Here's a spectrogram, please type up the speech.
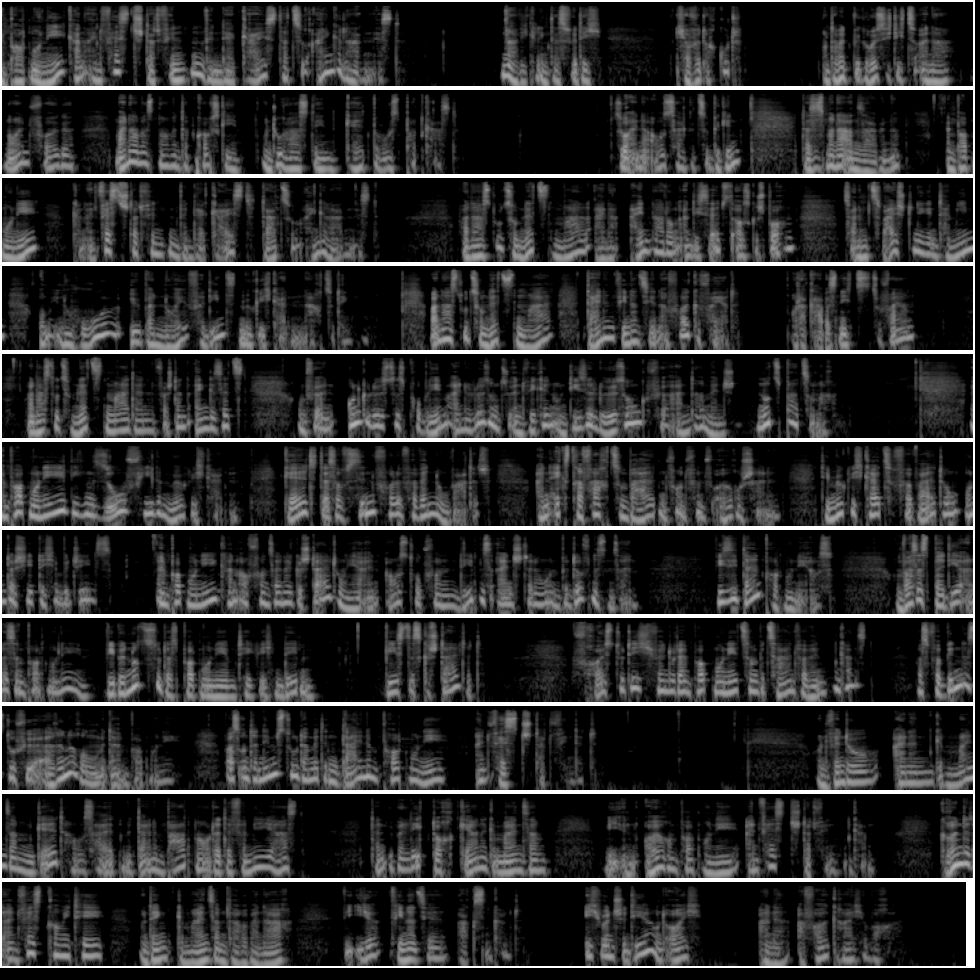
Im Portemonnaie kann ein Fest stattfinden, wenn der Geist dazu eingeladen ist. Na, wie klingt das für dich? Ich hoffe doch gut. Und damit begrüße ich dich zu einer neuen Folge. Mein Name ist Norman Dabkowski und du hörst den Geldbewusst Podcast. So eine Aussage zu Beginn, das ist meine Ansage. Ne? Im Portemonnaie kann ein Fest stattfinden, wenn der Geist dazu eingeladen ist. Wann hast du zum letzten Mal eine Einladung an dich selbst ausgesprochen zu einem zweistündigen Termin, um in Ruhe über neue Verdienstmöglichkeiten nachzudenken? Wann hast du zum letzten Mal deinen finanziellen Erfolg gefeiert? Oder gab es nichts zu feiern? Wann hast du zum letzten Mal deinen Verstand eingesetzt, um für ein ungelöstes Problem eine Lösung zu entwickeln und diese Lösung für andere Menschen nutzbar zu machen? Im Portemonnaie liegen so viele Möglichkeiten. Geld, das auf sinnvolle Verwendung wartet. Ein extra Fach zum Behalten von 5-Euro-Scheinen. Die Möglichkeit zur Verwaltung unterschiedlicher Budgets. Ein Portemonnaie kann auch von seiner Gestaltung her ein Ausdruck von Lebenseinstellungen und Bedürfnissen sein. Wie sieht dein Portemonnaie aus? Und was ist bei dir alles im Portemonnaie? Wie benutzt du das Portemonnaie im täglichen Leben? Wie ist es gestaltet? Freust du dich, wenn du dein Portemonnaie zum Bezahlen verwenden kannst? Was verbindest du für Erinnerungen mit deinem Portemonnaie? Was unternimmst du, damit in deinem Portemonnaie ein Fest stattfindet? Und wenn du einen gemeinsamen Geldhaushalt mit deinem Partner oder der Familie hast, dann überleg doch gerne gemeinsam, wie in eurem Portemonnaie ein Fest stattfinden kann. Gründet ein Festkomitee und denkt gemeinsam darüber nach, wie ihr finanziell wachsen könnt. Ich wünsche dir und euch eine erfolgreiche Woche.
